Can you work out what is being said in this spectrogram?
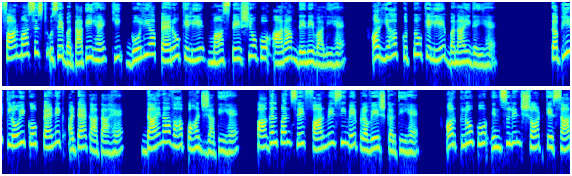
फार्मासिस्ट उसे बताती है कि गोलियाँ पैरों के लिए मांसपेशियों को आराम देने वाली है और यह कुत्तों के लिए बनाई गई है। तभी क्लोई को पैनिक अटैक आता है, डायना वह पहुँच जाती है, पागलपन से फार्मेसी में प्रवेश करती है और क्लो को इंसुलिन शॉट के साथ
